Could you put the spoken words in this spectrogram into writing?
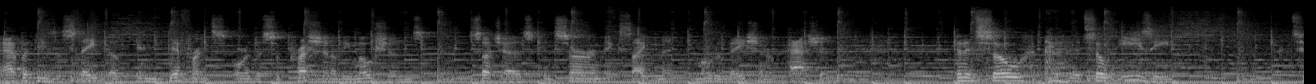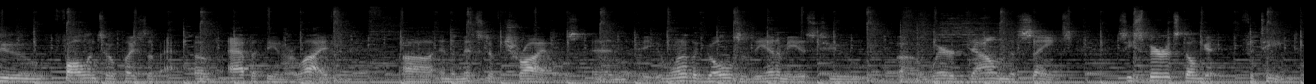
Apathy is a state of indifference or the suppression of emotions such as concern, excitement, motivation, or passion. And it's so it's so easy to fall into a place of, of apathy in our life uh, in the midst of trials. And one of the goals of the enemy is to uh, wear down the saints. See, spirits don't get fatigued,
